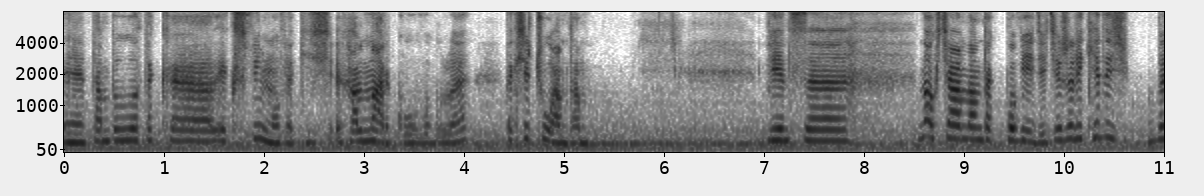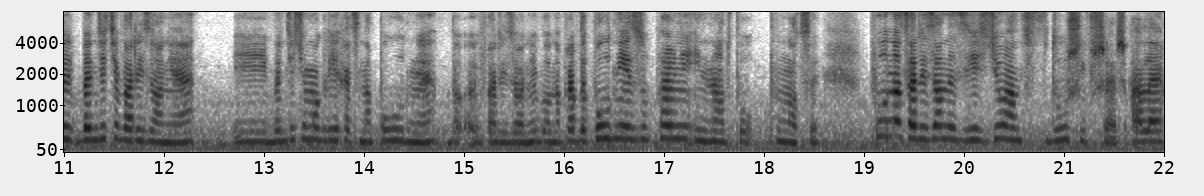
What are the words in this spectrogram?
Y, Tam było takie, jak z filmów, jakiś Hallmarku w ogóle. Tak się czułam tam. Więc e, no, chciałam Wam tak powiedzieć. Jeżeli kiedyś będziecie w Arizonie i będziecie mogli jechać na południe do, w Arizonie, bo naprawdę południe jest zupełnie inne od pół, północy. Północ Arizony zjeździłam wzdłuż i wszerz, ale y,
